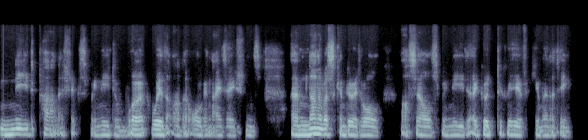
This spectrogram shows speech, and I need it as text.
need partnerships. We need to work with other organizations. Um, none of us can do it all ourselves. We need a good degree of humility.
